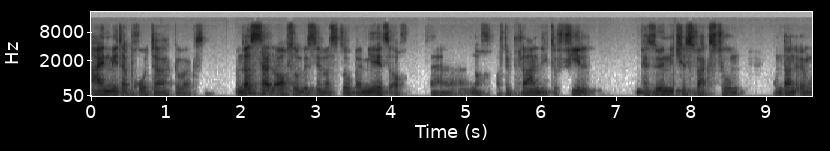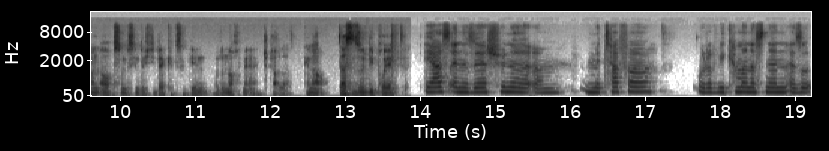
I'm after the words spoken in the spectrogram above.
einen Meter pro Tag gewachsen. Und das ist halt auch so ein bisschen, was so bei mir jetzt auch noch auf dem Plan liegt, so viel persönliches Wachstum, um dann irgendwann auch so ein bisschen durch die Decke zu gehen oder noch mehr, inshallah. Genau, das sind so die Projekte. Ja, ist eine sehr schöne ähm, Metapher oder wie kann man das nennen? Also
